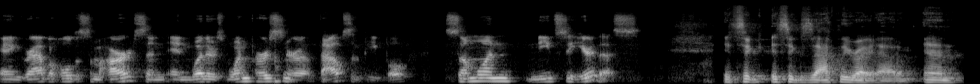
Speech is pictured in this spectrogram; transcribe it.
and grab a hold of some hearts and and whether it's one person or a thousand people someone needs to hear this. It's it's exactly right adam. And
